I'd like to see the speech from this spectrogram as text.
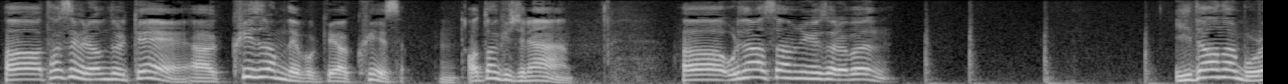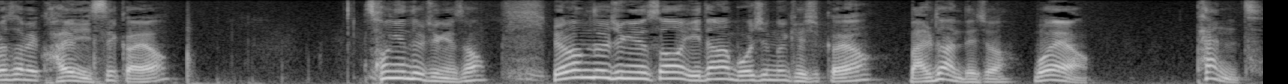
어, 탁쌤 여러분들께 어, 퀴즈를 한번 내볼게요. 퀴즈. 음, 어떤 퀴즈냐? 어, 우리나라 사람 중에서 여러분 이 단어를 모르는 사람이 과연 있을까요? 성인들 중에서 여러분들 중에서 이 단어 모르시는 분 계실까요? 말도 안 되죠. 뭐예요? 텐트.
